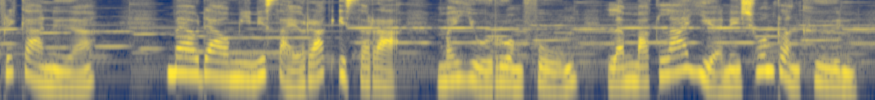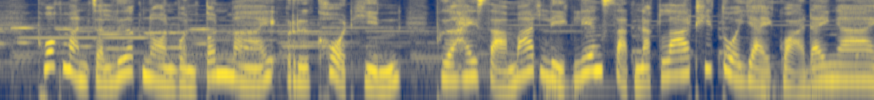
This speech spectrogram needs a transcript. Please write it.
ฟริกาเหนือ แมวดาวมีนิสัยรักอิสระ ไม่อยู่รวมฝูง และมักล่าเหยื่อในช่วงกลางคืน พวกมันจะเลือกนอนบนต้นไม้หรือโขดหิน เพื่อให้สามารถหลีกเลี่ยงสัตว์นักล่าที่ตัวใหญ่กว่าได้ง่าย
